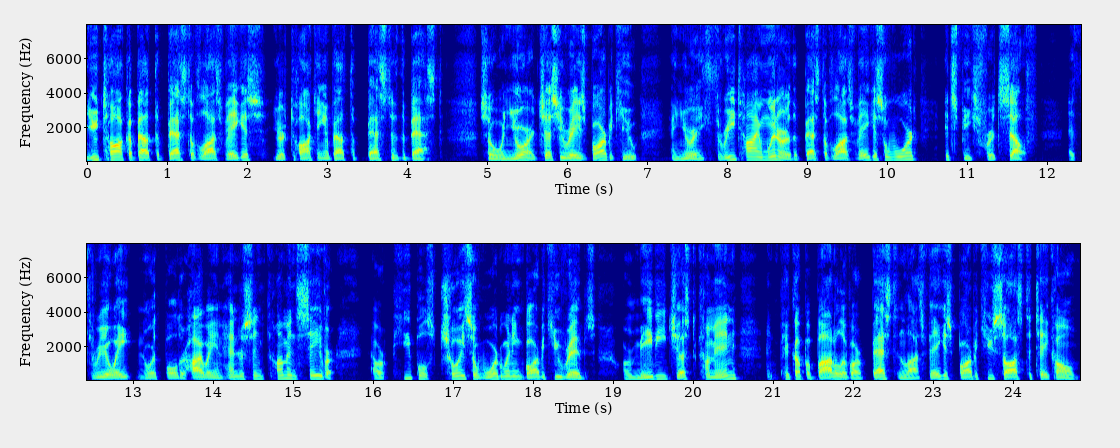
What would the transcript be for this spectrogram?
you talk about the best of Las Vegas, you're talking about the best of the best. So when you're at Jesse Ray's Barbecue and you're a three time winner of the Best of Las Vegas award, it speaks for itself. At 308 North Boulder Highway in Henderson, come and savor our People's Choice Award winning barbecue ribs, or maybe just come in and pick up a bottle of our best in Las Vegas barbecue sauce to take home.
